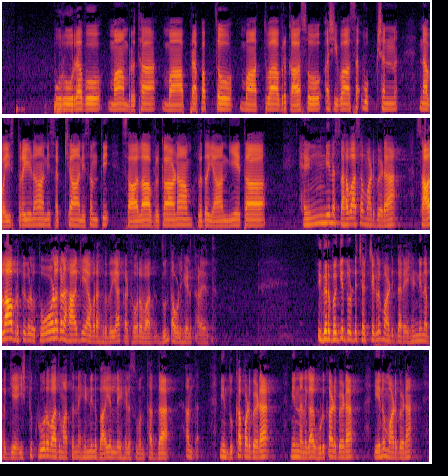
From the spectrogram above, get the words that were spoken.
ಪುರೂರವೋ ಮಾ ಮೃಥ ಮಾ ಪ್ರಪಪ್ತೋ ಮಾ ತ್ವಾವೃಕಾಸೋ ಅಶಿವಾಸ ಉಕ್ಷನ್ನ ವೈಸ್ತ್ರೈಣಾನಿ ಸಖ್ಯಾನಿ ಸಂತಿ ಸಾಲಾವೃಕಾಣಾಂ ಹೃದಯಾನ್ಯೇತ. ಹೆಣ್ಣಿನ ಸಹವಾಸ ಮಾಡಬೇಡ. ಸಾಲಾವೃಕಗಳು ತೋಳಗಳ ಹಾಗೆ ಅವರ ಹೃದಯ ಕಠೋರವಾದದ್ದು ಅಂತ ಅವಳು ಹೇಳ್ತಾಳೆ ಅಂತ. ಇದರ ಬಗ್ಗೆ ದೊಡ್ಡ ಚರ್ಚೆಗಳು ಮಾಡಿದ್ದಾರೆ. ಹೆಣ್ಣಿನ ಬಗ್ಗೆ ಇಷ್ಟು ಕ್ರೂರವಾದ ಮಾತನ್ನು ಹೆಣ್ಣಿನ ಬಾಯಲ್ಲೇ ಹೇಳಿಸುವಂಥದ್ದ ಅಂತ. ನೀನು ದುಃಖ ಪಡಬೇಡ, ನೀನು ನನಗಾಗಿ ಹುಡುಕಾಡಬೇಡ, ಏನೂ ಮಾಡಬೇಡ.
